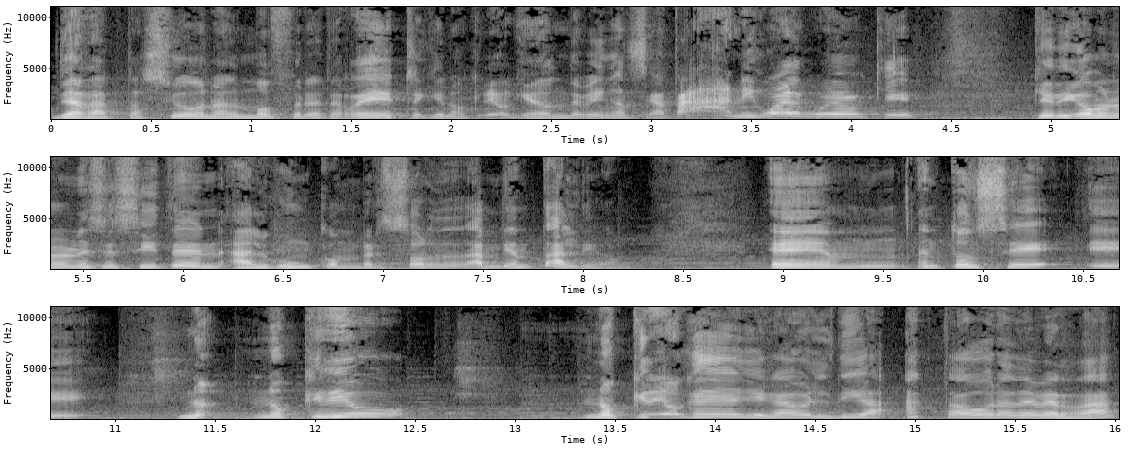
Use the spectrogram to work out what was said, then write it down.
de adaptación a la atmósfera terrestre, que no creo que donde vengan sea tan igual, weón, que, que digamos no necesiten algún conversor ambiental, digamos. Em, entonces, eh, no, no creo, no creo que haya llegado el día hasta ahora de verdad,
